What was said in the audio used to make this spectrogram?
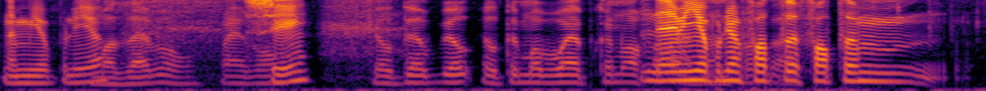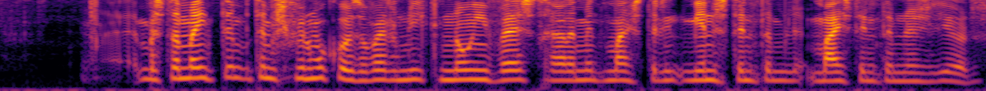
na minha opinião. Mas é bom. É bom. Sim, Ele, teve- ele, ele tem uma boa época no na minha opinião, falta, falta. Mas também tem- temos que ver uma coisa: o Bayern Munique não investe raramente mais, 30 menos 30, milho- mais 30 milhões de euros.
